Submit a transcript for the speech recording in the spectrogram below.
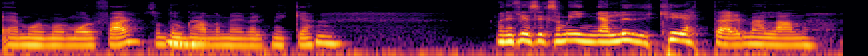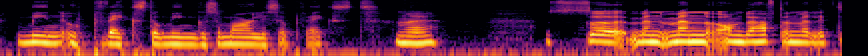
mormor och morfar som tog mm. hand om mig väldigt mycket. Mm. Men det finns liksom inga likheter mellan min uppväxt och Mingos och Marleys uppväxt. Nej. Så, men, men om du har haft en väldigt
